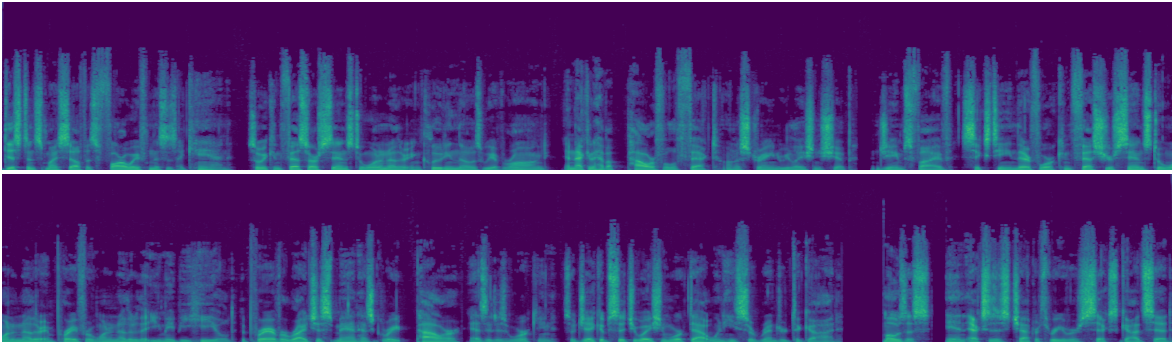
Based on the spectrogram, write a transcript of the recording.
distance myself as far away from this as I can." So we confess our sins to one another, including those we have wronged, and that can have a powerful effect on a strained relationship. James 5:16. Therefore confess your sins to one another and pray for one another that you may be healed. The prayer of a righteous man has great power as it is working. So Jacob's situation worked out when he surrendered to God. Moses in Exodus chapter 3 verse 6 God said,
